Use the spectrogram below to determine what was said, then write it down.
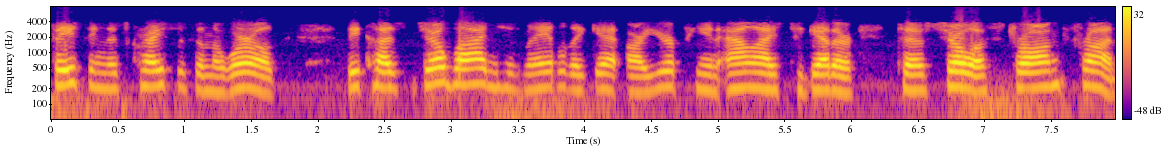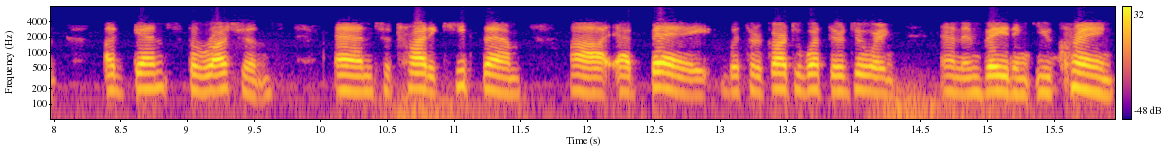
facing this crisis in the world. Because Joe Biden has been able to get our European allies together to show a strong front against the Russians and to try to keep them uh, at bay with regard to what they're doing and invading Ukraine.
